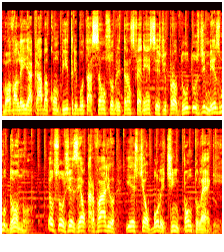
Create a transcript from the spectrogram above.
Nova lei acaba com bitributação sobre transferências de produtos de mesmo dono. Eu sou Gesiel Carvalho e este é o Boletim Ponto Leg.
